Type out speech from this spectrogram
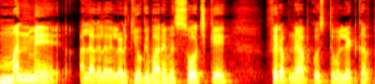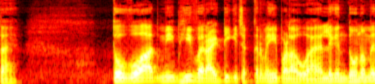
मन में अलग अलग लड़कियों के बारे में सोच के फिर अपने आप को स्टिमुलेट करता है। तो वो आदमी भी वैरायटी के चक्कर में ही पड़ा हुआ है, लेकिन दोनों में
